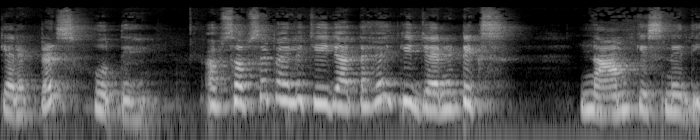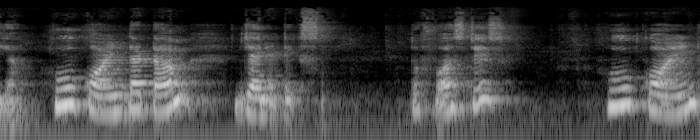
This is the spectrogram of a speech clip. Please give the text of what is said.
कैरेक्टर्स होते हैं। अब सबसे पहले चीज़ आता है कि जेनेटिक्स नाम किसने दिया who coined the term genetics तो first is who coined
